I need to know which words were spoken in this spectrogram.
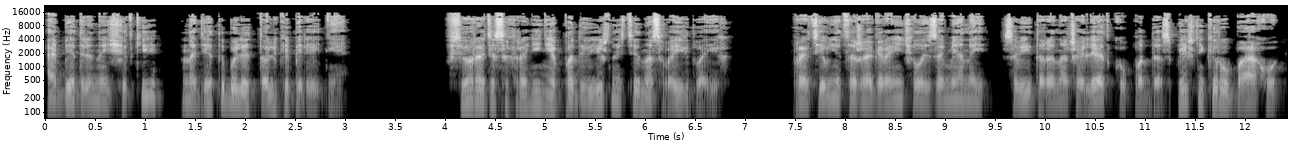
а бедренные щитки надеты были только передние. Все ради сохранения подвижности на своих двоих. Противница же ограничилась заменой свитера на жилетку, поддоспешник и рубаху,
